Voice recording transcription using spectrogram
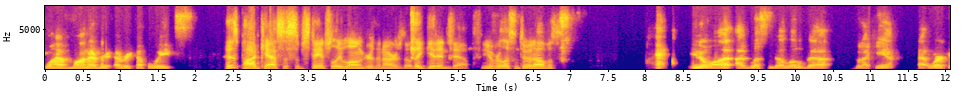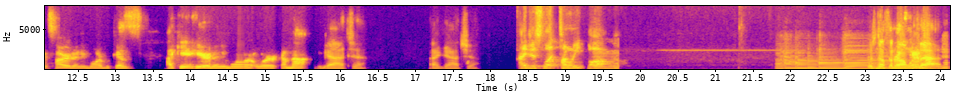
We'll have them on every every couple weeks. His podcast is substantially longer than ours, though. They get in depth. You ever listen to it, Elvis? You know what? I've listened to a little bit, but I can't at work. It's hard anymore because I can't hear it anymore at work. I'm not. Gotcha. I gotcha. I just let Tony talk. There's nothing wrong with That's that.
